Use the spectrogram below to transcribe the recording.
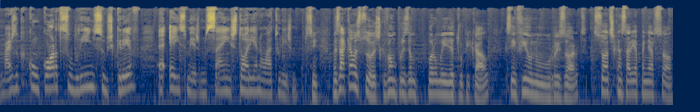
Mais do que concordo, sublinho, subscrevo, eh, é isso mesmo. Sem história não há turismo. Sim, mas há aquelas pessoas que vão, por exemplo, para uma ilha tropical que se enfiam num resort só a descansar e a apanhar sol,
